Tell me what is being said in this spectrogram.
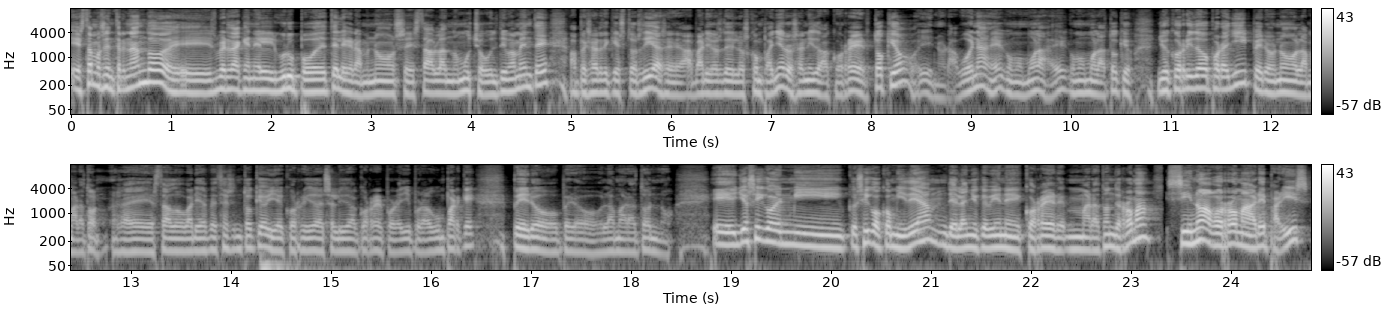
estamos entrenando, eh, es verdad que en el grupo de Telegram no se está hablando mucho últimamente, a pesar de que estos días eh, varios de los compañeros han ido a correr Tokio. Enhorabuena, ¿eh? Como mola, ¿eh? Como mola Tokio. Yo he corrido por allí, pero no la maratón. He estado varias veces en Tokio y he corrido, he salido a correr por allí, por algún parque, pero, pero la maratón no. Eh, yo sigo en mi, sigo con mi idea del año que viene correr maratón de Roma. Si no hago Roma, haré París.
